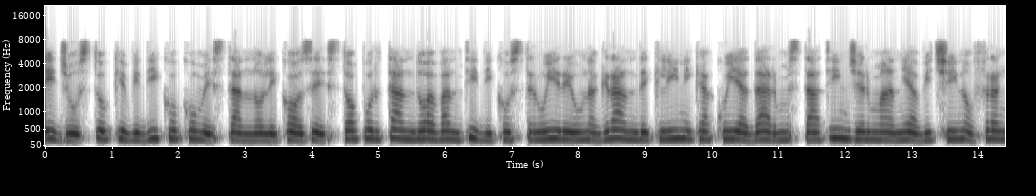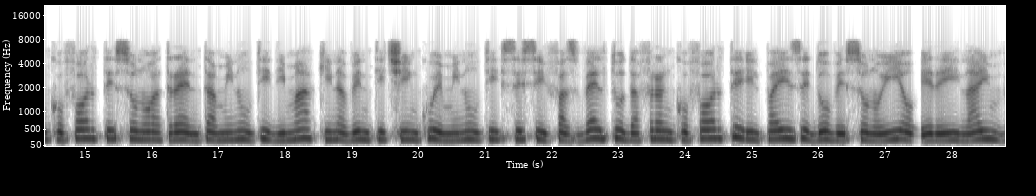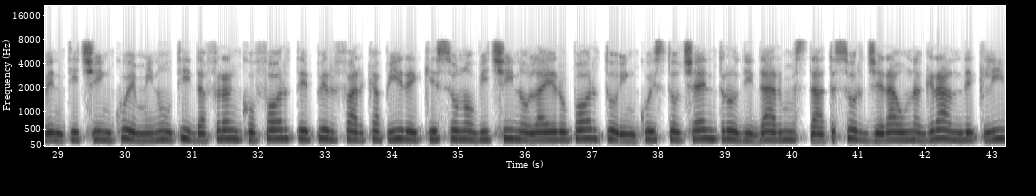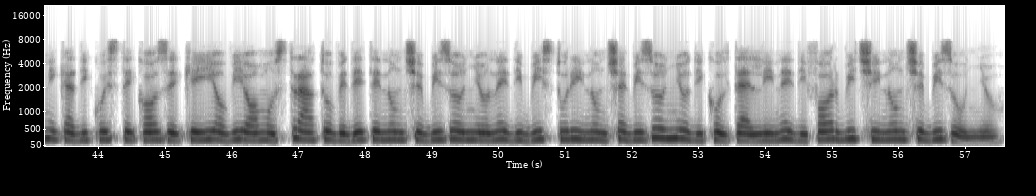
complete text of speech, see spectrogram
È giusto che vi dico come stanno le cose. Sto portando avanti di costruire una grande clinica qui a Darmstadt in Germania vicino Francoforte. Sono a 30 minuti di macchina 25 minuti. Se si fa svelto da Francoforte il paese dove sono io e Reinheim 25 5 minuti da Francoforte per far capire che sono vicino l'aeroporto. In questo centro di Darmstadt sorgerà una grande clinica. Di queste cose che io vi ho mostrato vedete non c'è bisogno né di bisturi non c'è bisogno di coltelli né di forbici non c'è bisogno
